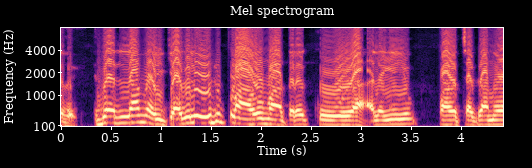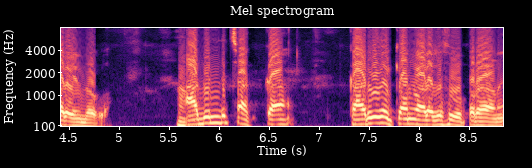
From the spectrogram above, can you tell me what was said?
അത്. ഇതെല്ലാം വരിക്കുക അതിൽ ഒരു പ്ലാവ് മാത്രമേ കൂഴ അല്ലെങ്കിൽ പഴച്ചക്ക എന്ന് പറയുന്നുള്ളൂ അതിന്റെ ചക്ക കറി വെക്കാൻ വളരെ സൂപ്പറാണ്.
